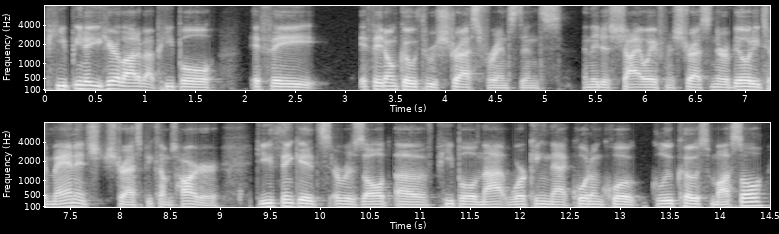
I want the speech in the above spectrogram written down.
people, you know, you hear a lot about people if they if they don't go through stress, for instance, and they just shy away from stress and their ability to manage stress becomes harder. Do you think it's a result of people not working that quote unquote glucose muscle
